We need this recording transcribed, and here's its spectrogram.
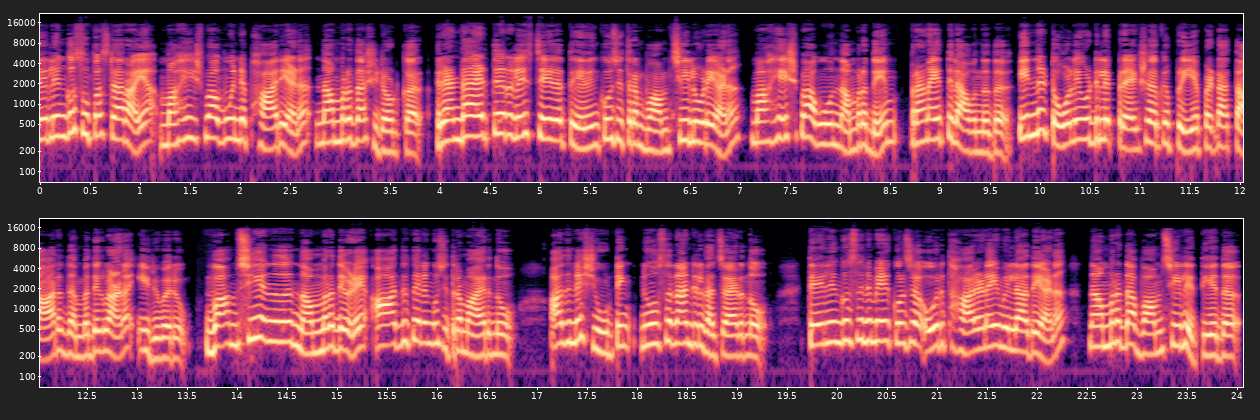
തെലുങ്ക് സൂപ്പർ സ്റ്റാറായ മഹേഷ് ബാബുവിന്റെ ഭാര്യയാണ് നമ്രത ഷിരോഡ്കർ രണ്ടായിരത്തി റിലീസ് ചെയ്ത തെലുങ്കു ചിത്രം വംശിയിലൂടെയാണ് മഹേഷ് ബാബുവും നമ്രതയും പ്രണയത്തിലാവുന്നത്. ഇന്ന് ടോളിവുഡിലെ പ്രേക്ഷകർക്ക് പ്രിയപ്പെട്ട താരദമ്പതികളാണ് ഇരുവരും. വംശി എന്നത് നമ്രതയുടെ ആദ്യ തെലുങ്കു ചിത്രമായിരുന്നു. അതിന്റെ ഷൂട്ടിംഗ് ന്യൂസിലാൻഡിൽ വെച്ചായിരുന്നു. തെലുങ്ക് സിനിമയെക്കുറിച്ച് ഒരു ധാരണയുമില്ലാതെയാണ് നമ്രത വംശിയിലെത്തിയത്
